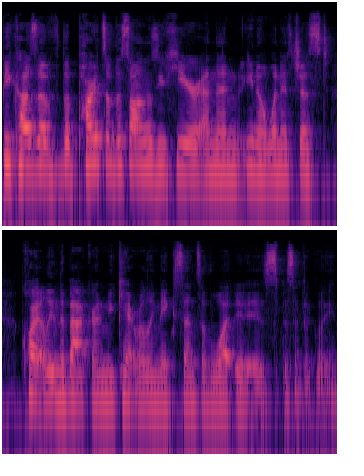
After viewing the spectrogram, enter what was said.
because of the parts of the songs you hear and then you know when it's just quietly in the background and you can't really make sense of what it is specifically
